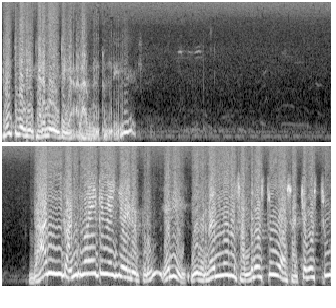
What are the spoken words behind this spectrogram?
ట్రూత్ మనకి పెర్మనెంట్గా అలాగ ఉంటుంది. దాన్ని నీకు అనుభవైకవేద్యం అయినప్పుడు ఏది? నీ హృదయంలోని సద్వస్తువు ఆ సత్య వస్తువు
